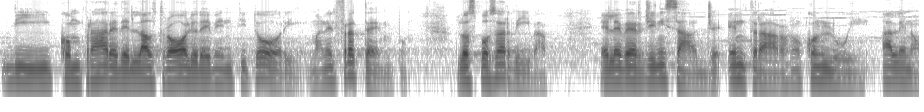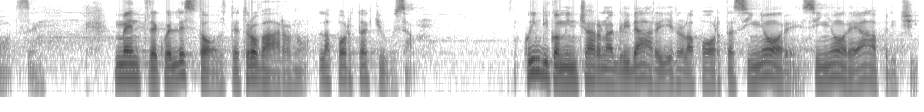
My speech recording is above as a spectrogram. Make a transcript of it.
di comprare dell'altro olio dai venditori, ma nel frattempo lo sposo arriva e le vergini sagge entrarono con lui alle nozze mentre quelle stolte trovarono la porta chiusa. Quindi cominciarono a gridare dietro la porta, Signore, Signore, aprici.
